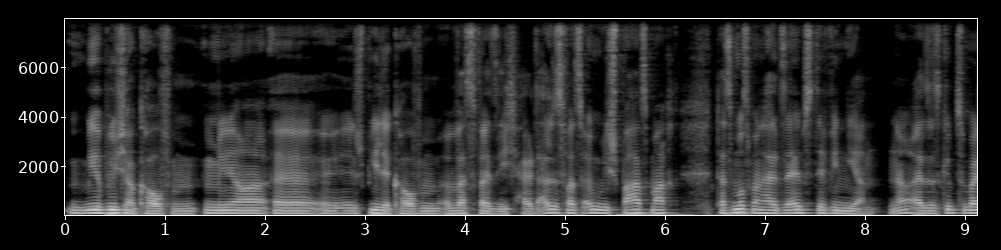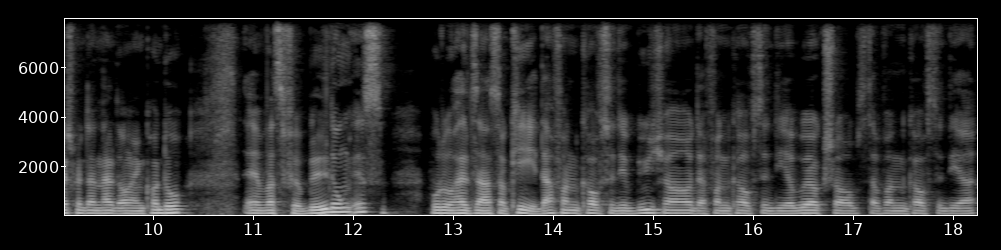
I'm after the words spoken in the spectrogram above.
mir Bücher kaufen, mir äh, Spiele kaufen, was weiß ich, halt alles, was irgendwie Spaß macht, das muss man halt selbst definieren. Ne? Also es gibt zum Beispiel dann halt auch ein Konto, äh, was für Bildung ist wo du halt sagst, okay, davon kaufst du dir Bücher, davon kaufst du dir Workshops, davon kaufst du dir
